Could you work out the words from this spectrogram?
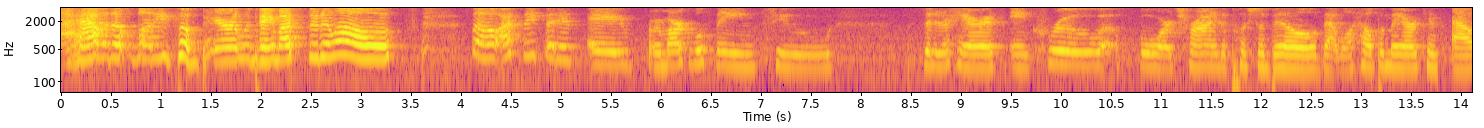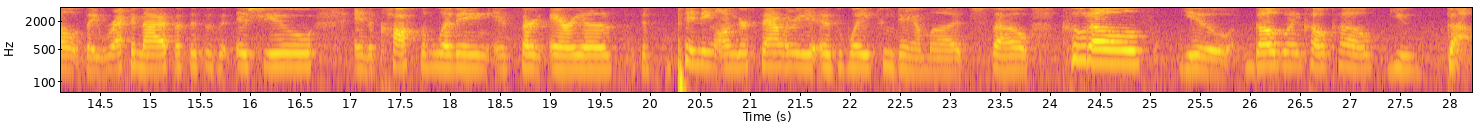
I have enough money to barely pay my student loans. So I think that it's a remarkable thing to Senator Harris and crew for trying to push a bill that will help Americans out. They recognize that this is an issue and the cost of living in certain areas, depending on your salary, is way too damn much. So kudos, you. Go Glen Coco, you go.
